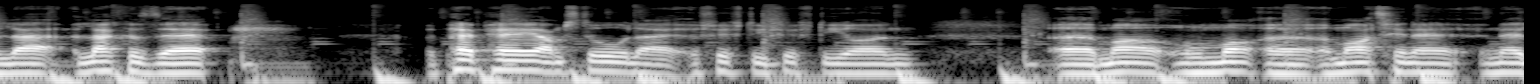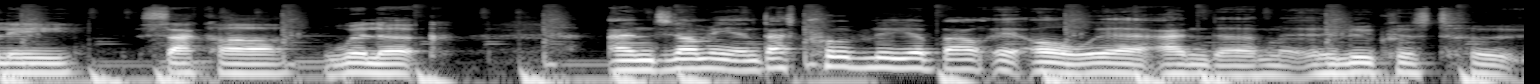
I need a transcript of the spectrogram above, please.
La- Lacazette, Pepe. I'm still like 50-50 on. Uh, Mar- uh, Martinelli, Saka, Willock, and you know what I mean. And that's probably about it. Oh yeah, and um, Lucas to,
